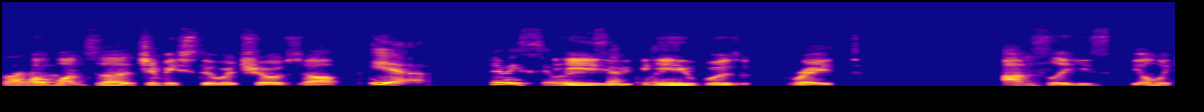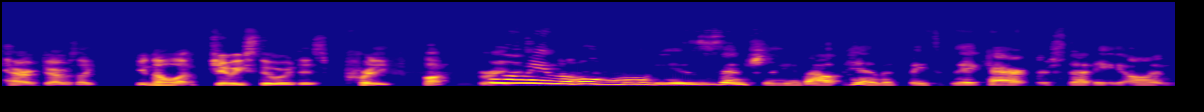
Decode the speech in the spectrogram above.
but But um, once uh, Jimmy Stewart shows up, yeah, Jimmy Stewart. he definitely- he was great. Honestly, he's the only character I was like, you know what, Jimmy Stewart is pretty fucking great. Well, I mean, the whole movie is essentially about him. It's basically a character study on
